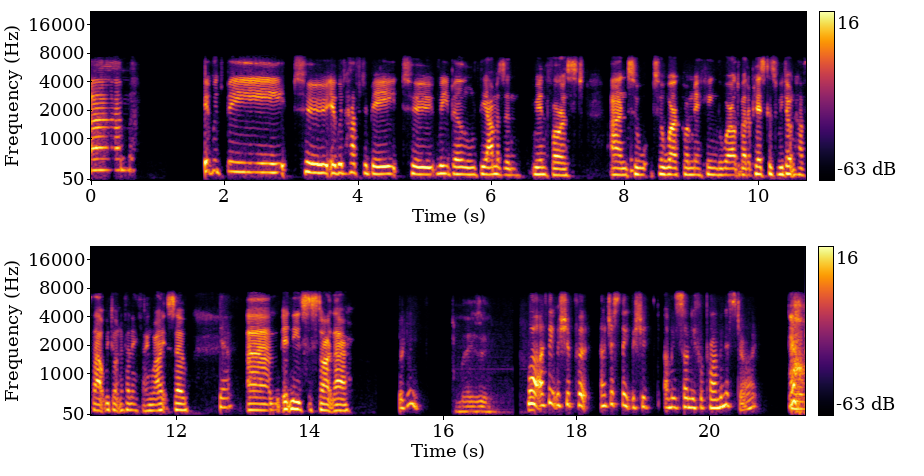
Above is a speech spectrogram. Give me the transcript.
Um, it would be to it would have to be to rebuild the Amazon rainforest and to to work on making the world a better place because we don't have that we don't have anything right so Yeah. um it needs to start there Brilliant. Amazing. Well, I think we should put. I just think we should. I mean, Sonia for prime minister, right? Or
